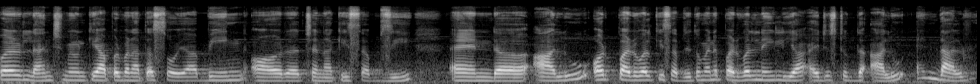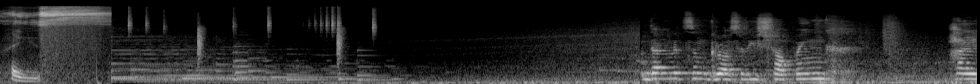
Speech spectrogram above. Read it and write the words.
पर लंच में उनके यहाँ पर बना था सोयाबीन और चना की सब्ज़ी एंड uh, आलू और परवल की सब्ज़ी। तो मैंने परवल नहीं लिया I just took the aloo and dal rice done with some grocery shopping hi.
